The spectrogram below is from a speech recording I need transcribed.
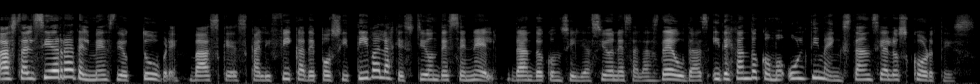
hasta el cierre del mes de octubre, Vázquez califica de positiva la gestión de CENEL, dando conciliaciones a las deudas y dejando como última instancia los cortes.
